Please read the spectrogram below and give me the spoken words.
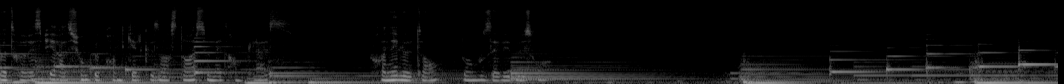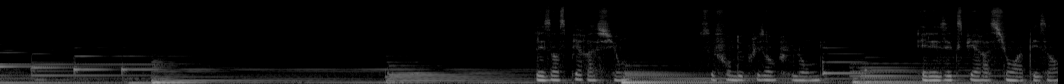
Votre respiration peut prendre quelques instants à se mettre en place. Prenez le temps dont vous avez besoin. Les inspirations se font de plus en plus longues et les expirations apaisantes.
